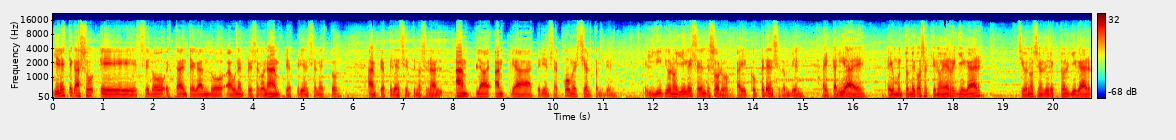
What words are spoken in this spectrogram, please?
Y en este caso eh, se lo está entregando a una empresa con amplia experiencia en esto, amplia experiencia internacional, amplia, amplia experiencia comercial también. El litio no llega y se vende solo, hay competencia también, hay calidades, hay un montón de cosas que no es llegar, sí o no, señor director, llegar,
